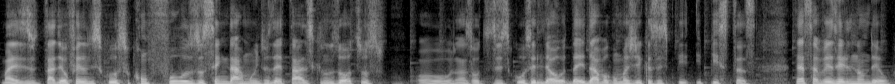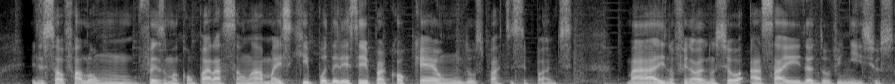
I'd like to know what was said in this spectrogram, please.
Mas o Tadeu fez um discurso confuso, sem dar muitos detalhes, que nos outros ou nas outros discursos, ele deu, daí dava algumas dicas e pistas. Dessa vez ele não deu. Ele só falou, um, fez uma comparação lá, mas que poderia ser para qualquer um dos participantes. Mas no final anunciou a saída do Vinícius.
